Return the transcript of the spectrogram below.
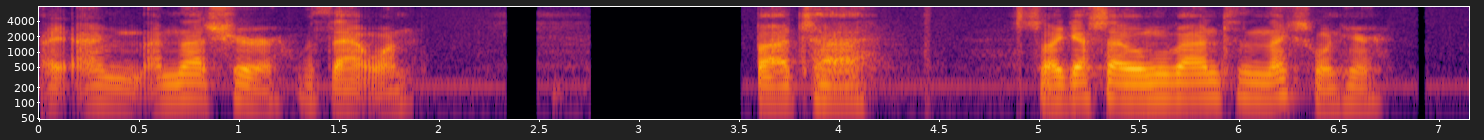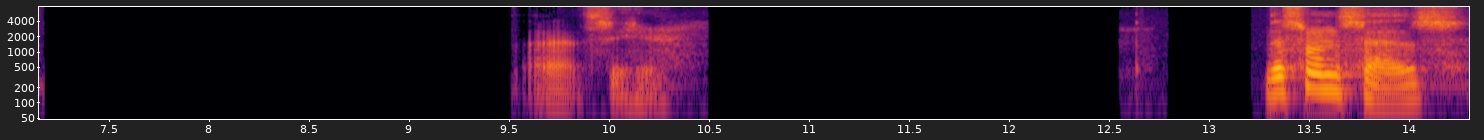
I, I'm I'm not sure with that one. But uh so I guess I will move on to the next one here. Uh, let's see here. This one says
